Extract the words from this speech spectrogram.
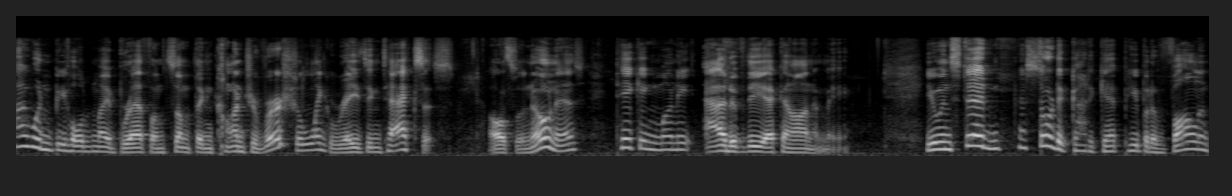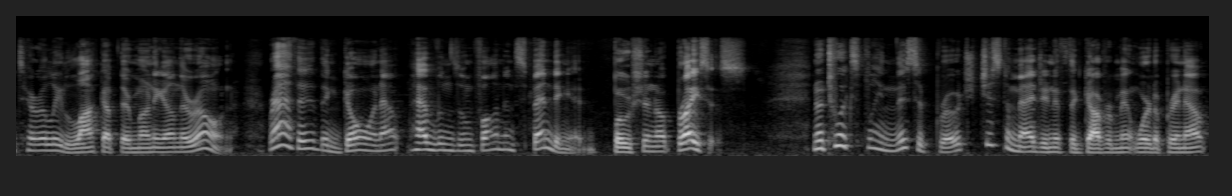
I wouldn't be holding my breath on something controversial like raising taxes, also known as taking money out of the economy. You instead sort of got to get people to voluntarily lock up their money on their own, rather than going out having some fun and spending it, boosting up prices. Now to explain this approach, just imagine if the government were to print out,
